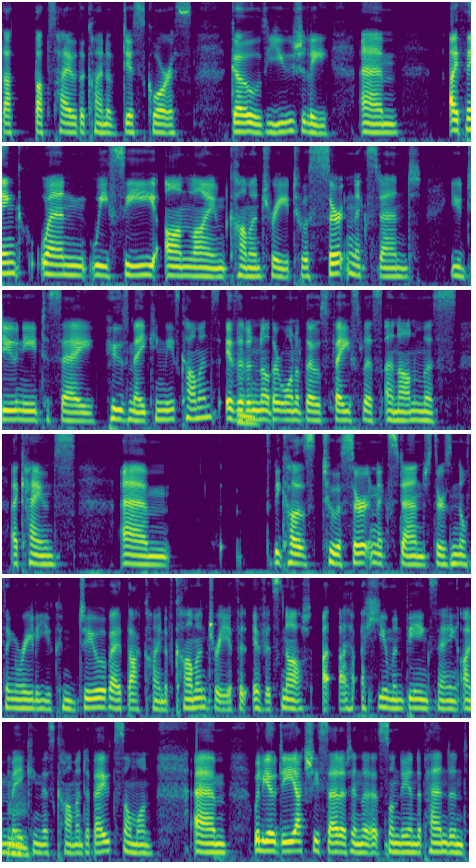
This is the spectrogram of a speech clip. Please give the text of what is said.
that that's how the kind of discourse goes usually. Um, I think when we see online commentary to a certain extent, you do need to say who's making these comments. Is it mm. another one of those faceless, anonymous accounts? Um, because to a certain extent, there's nothing really you can do about that kind of commentary if it, if it's not a, a human being saying I'm mm. making this comment about someone. Um, Willie O'Dea actually said it in the Sunday Independent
